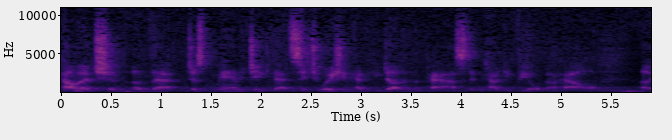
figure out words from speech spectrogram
how much of, of that just managing that situation have you done in the past, and how do you feel about how uh,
